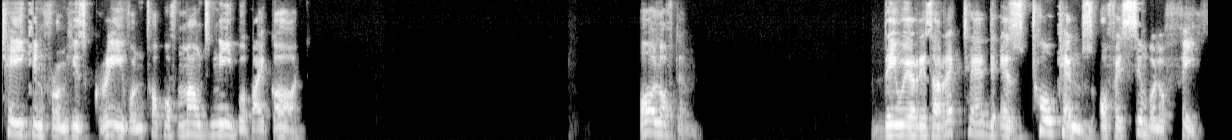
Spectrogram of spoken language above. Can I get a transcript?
taken from his grave on top of Mount Nebo by God. All of them, they were resurrected as tokens of a symbol of faith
